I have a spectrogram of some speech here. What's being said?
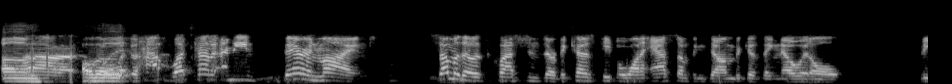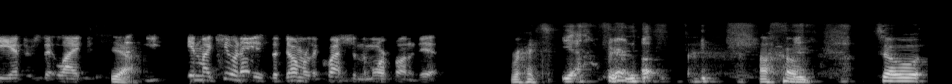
uh, Although what, how, what kind of? I mean, bear in mind, some of those questions are because people want to ask something dumb because they know it'll be interested. Like yeah, in my Q and A's, the dumber the question, the more fun it is. Right. yeah, fair enough. Um, so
